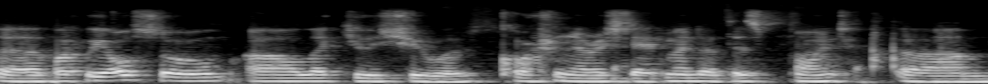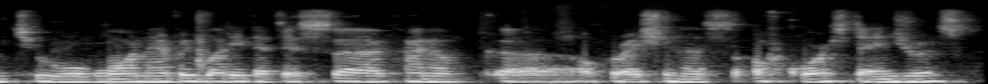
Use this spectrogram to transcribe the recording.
Uh, but we also uh, like to issue a cautionary statement at this point um, to warn everybody that this uh, kind of uh, operation is, of course, dangerous.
